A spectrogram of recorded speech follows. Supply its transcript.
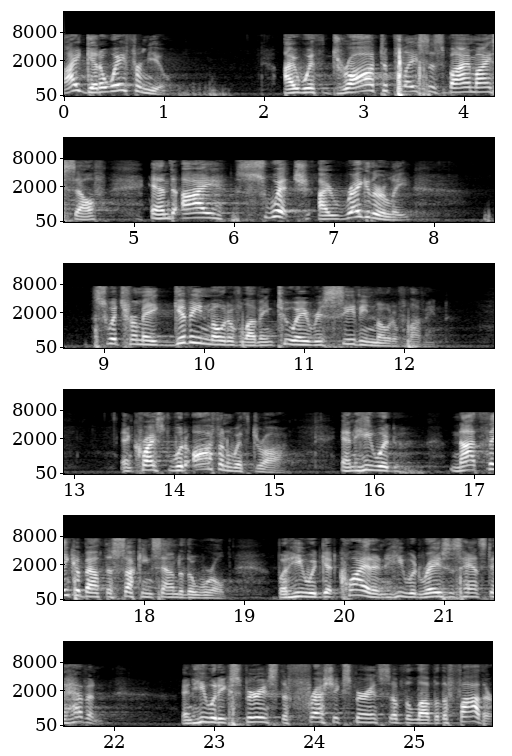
I get away from you. I withdraw to places by myself, and I switch, I regularly switch from a giving mode of loving to a receiving mode of loving. And Christ would often withdraw, and he would not think about the sucking sound of the world. But he would get quiet and he would raise his hands to heaven. And he would experience the fresh experience of the love of the Father.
